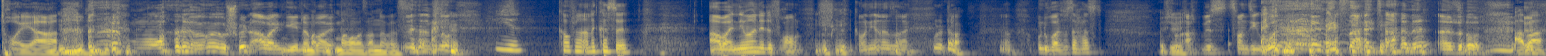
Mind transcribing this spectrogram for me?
Teuer. Schön arbeiten gehen dabei. machen wir was anderes. Ja, genau. Hier, kauf dann an der Kasse. Aber immer nette Frauen. Kann man nicht anders sagen. Ja. Ja. Und du weißt, was du hast. Richtig. Von 8 bis 20 Uhr sitzt du halt da, ne? Also. Aber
